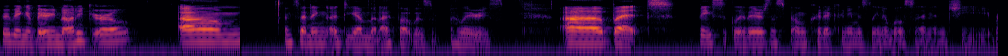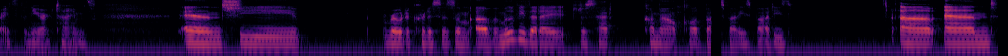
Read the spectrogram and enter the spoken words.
for being a very naughty girl um, and sending a DM that I thought was hilarious. Uh, but basically, there's this film critic. Her name is Lena Wilson, and she writes the New York Times. And she wrote a criticism of a movie that I just had come out called Bodies, Bodies, Bodies. Uh, and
